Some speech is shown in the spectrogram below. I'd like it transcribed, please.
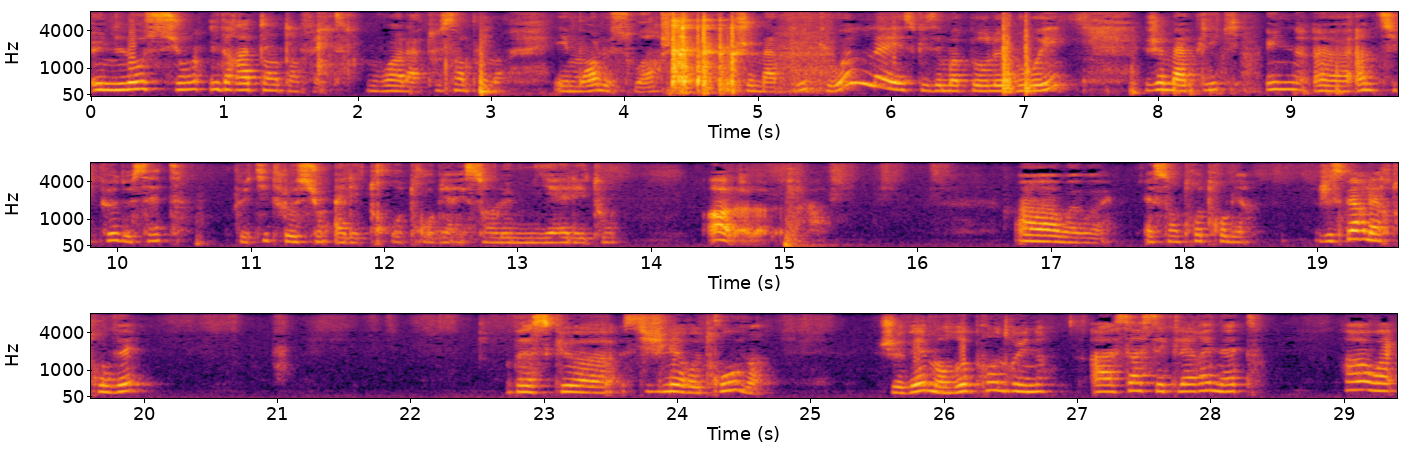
lotion hydratante en fait. Voilà, tout simplement. Et moi, le soir, je, m'applique, excusez-moi pour le bruit, je m'applique euh, un petit peu de cette petite lotion. Elle est trop trop bien. Elle sent le miel et tout. Oh là là là. Ah ouais ouais. Elle sent trop trop bien. J'espère les retrouver. Parce que euh, si je les retrouve, je vais m'en reprendre une. Ah, ça, c'est clair et net. Ah ouais.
